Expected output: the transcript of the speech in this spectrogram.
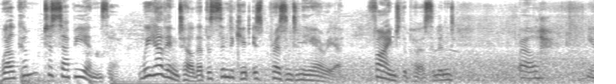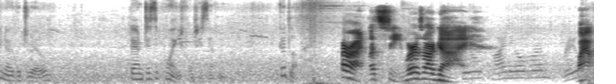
Welcome to Sapienza. We have intel that the Syndicate is present in the area. Find the person and, well, you know the drill. Don't disappoint, 47. Good luck. All right, let's see. Where's our guy? Pining over him? Really? Wow.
